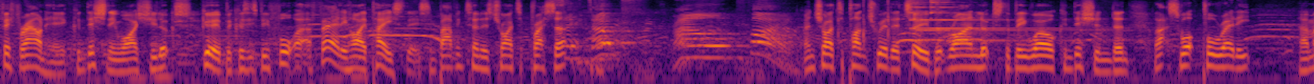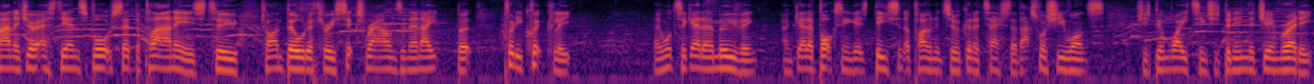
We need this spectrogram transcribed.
fifth round here. Conditioning wise, she looks good because it's been fought at a fairly high pace. This and Bavington has tried to press her Seconds out. Round five. and tried to punch with her too. But Ryan looks to be well conditioned, and that's what Paul Reddy, her manager at STN Sports, said the plan is to try and build her through six rounds and then eight, but pretty quickly. They want to get her moving and get her boxing against decent opponents who are going to test her. That's what she wants. She's been waiting. She's been in the gym ready.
